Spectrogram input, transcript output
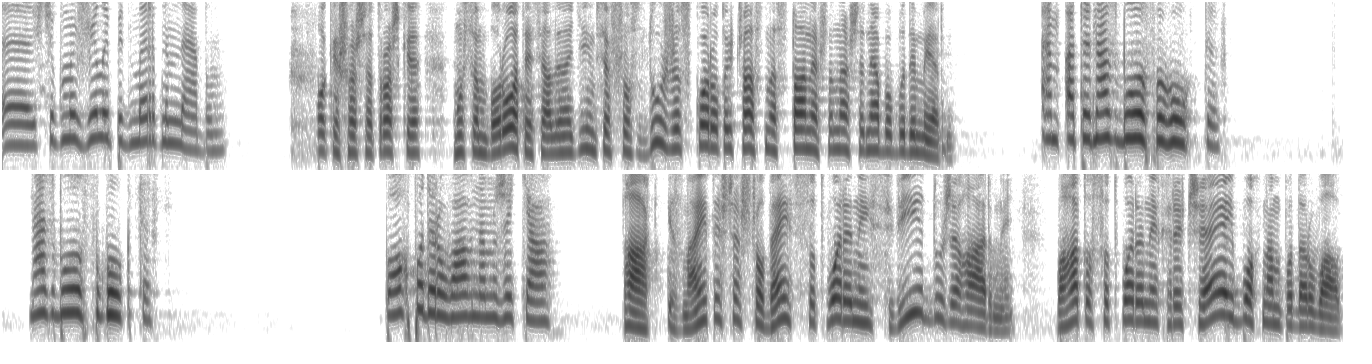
е, щоб ми жили під мирним небом. Поки що ще трошки мусимо боротися, але надіємося, що дуже скоро той час настане, що наше небо буде мирне. Ем, а ти нас було фрукти. Нас було фрукти. Бог подарував нам життя. Так, і знаєте ще, що весь сотворений світ дуже гарний. Багато сотворених речей Бог нам подарував.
